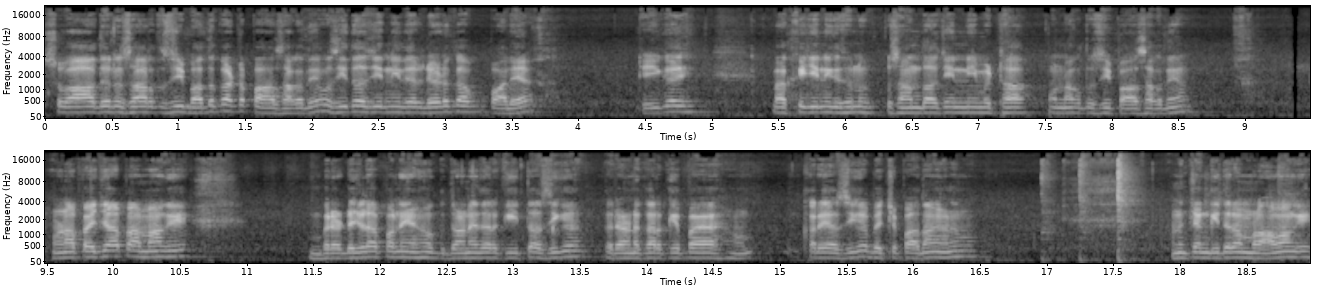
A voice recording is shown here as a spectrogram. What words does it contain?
ਸਵਾਦ ਦੇ ਅਨੁਸਾਰ ਤੁਸੀਂ ਵੱਧ ਘੱਟ ਪਾ ਸਕਦੇ ਹੋ। ਅਸੀਂ ਤਾਂ ਚੀਨੀ ਦੇ ਡੇਢ ਕੱਪ ਪਾ ਲਿਆ। ਠੀਕ ਹੈ ਜੀ। ਬਾਕੀ ਜਿੰਨੀ ਕਿਸੇ ਨੂੰ ਪਸੰਦ ਆ ਚੀਨੀ, ਮਿੱਠਾ, ਉਹਨਾਂ ਕੁ ਤੁਸੀਂ ਪਾ ਸਕਦੇ ਹੋ। ਹੁਣ ਆਪਾਂ ਇਹ ਪਾਵਾਂਗੇ। ਬ੍ਰੈਡ ਜਿਹੜਾ ਆਪਾਂ ਨੇ ਉਹ ਦਾਣੇਦਾਰ ਕੀਤਾ ਸੀਗਾ ਰੰਡ ਕਰਕੇ ਪਾਇਆ ਹੁਣ ਕਰਿਆ ਸੀਗਾ, ਵਿੱਚ ਪਾ ਦਾਂਗੇ ਹੁਣ ਇਹਨੂੰ। ਹੁਣ ਚੰਗੀ ਤਰ੍ਹਾਂ ਮਿਲਾਵਾਂਗੇ।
